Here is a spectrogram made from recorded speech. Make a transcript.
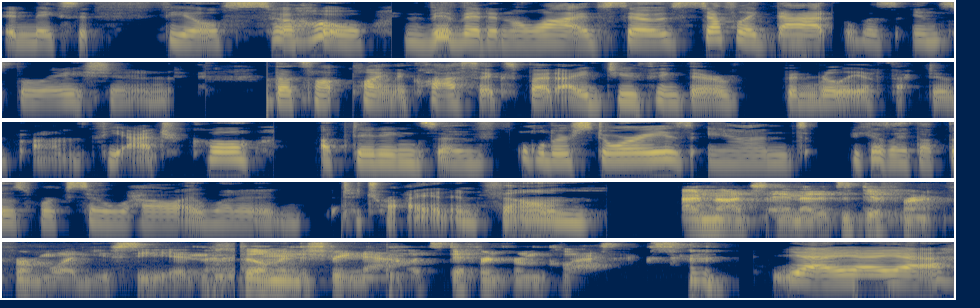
It makes it feel so vivid and alive. So stuff like that was inspiration. That's not playing the classics but i do think there have been really effective um, theatrical updatings of older stories and because i thought those worked so well i wanted to try it in film I'm not saying that it's different from what you see in the film industry now. It's different from classics. yeah, yeah, yeah.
